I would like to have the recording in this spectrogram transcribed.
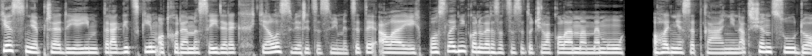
Těsně před jejím tragickým odchodem se Derek chtěl svěřit se svými city, ale jejich poslední konverzace se točila kolem memů ohledně setkání nadšenců do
